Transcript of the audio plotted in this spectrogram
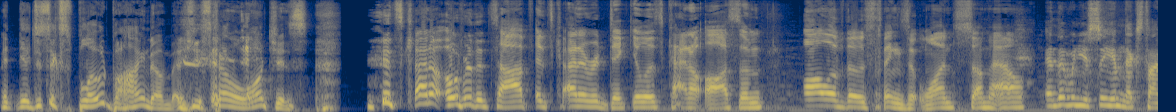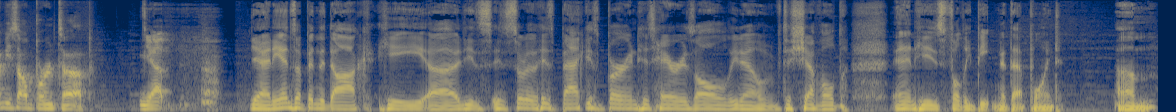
It, it just explode behind him, and he just kind of launches. It's kind of over the top. It's kind of ridiculous, kind of awesome. All of those things at once somehow. and then when you see him next time, he's all burnt up. Yep. Yeah, and he ends up in the dock. He uh he's, his sort of his back is burned, his hair is all, you know, disheveled, and he's fully beaten at that point. Um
